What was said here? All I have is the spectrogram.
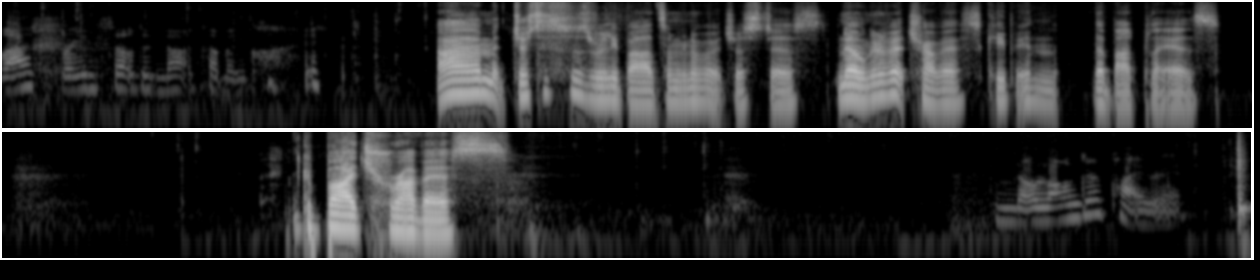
last brain cell did not come in clutch. Um, Justice was really bad, so I'm gonna vote Justice. No, I'm gonna vote Travis. Keep in the bad players. Goodbye, Travis. No longer pirate.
